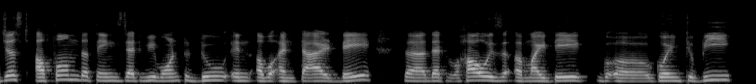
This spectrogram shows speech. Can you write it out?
just affirm the things that we want to do in our entire day. So that how is uh, my day uh, going to be?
